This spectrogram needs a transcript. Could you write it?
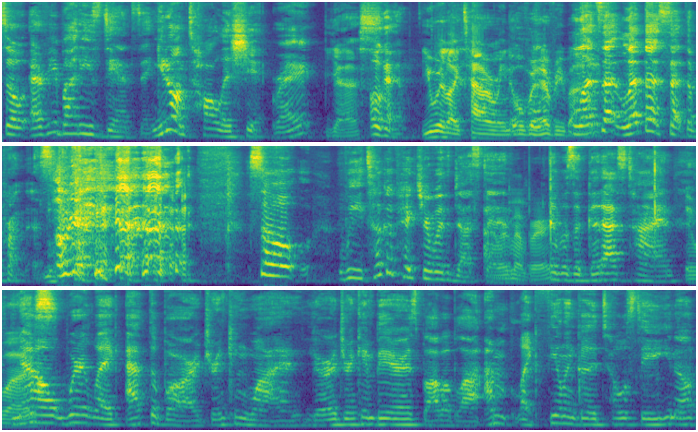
So everybody's dancing. You know I'm tall as shit, right? yes. Okay. You were like towering over everybody. Let's that let that set the premise. Okay. so we took a picture with Dustin. I remember. It was a good ass time. It was. Now we're like at the bar drinking wine. You're drinking beers. Blah blah blah. I'm like feeling good, toasty, you know,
